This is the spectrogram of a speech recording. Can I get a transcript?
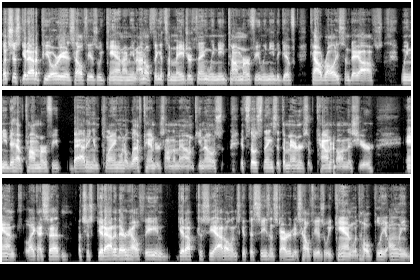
let's just get out of Peoria as healthy as we can. I mean, I don't think it's a major thing. We need Tom Murphy. We need to give Cal Raleigh some day offs. We need to have Tom Murphy batting and playing when a left-hander's on the mound. You know, it's, it's those things that the Mariners have counted on this year. And like I said, let's just get out of there healthy and get up to Seattle and get this season started as healthy as we can, with hopefully only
